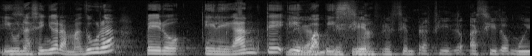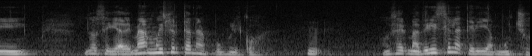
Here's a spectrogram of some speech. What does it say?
Y una señora madura, pero elegante, y guapísima. Siempre, siempre ha sido, ha sido muy, no sé, y además muy cercana al público. O sea, en Madrid se la quería mucho.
